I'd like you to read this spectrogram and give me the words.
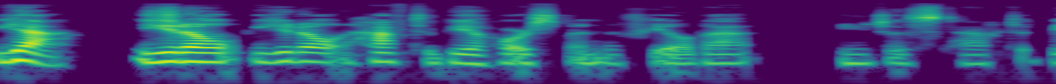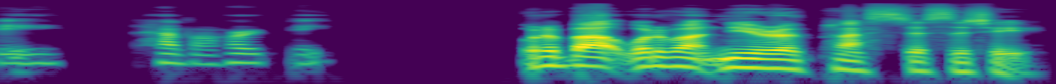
yeah you don't you don't have to be a horseman to feel that. You just have to be have a heartbeat. What about what about neuroplasticity?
